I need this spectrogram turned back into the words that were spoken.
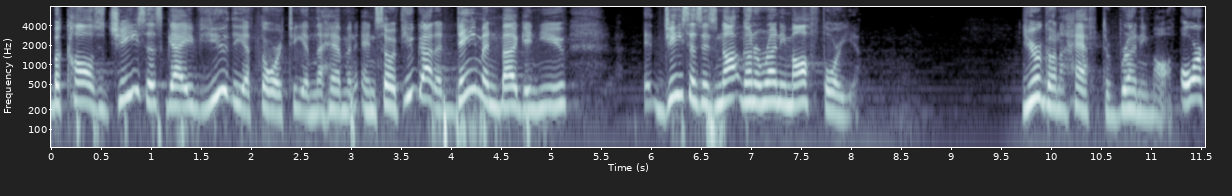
Because Jesus gave you the authority in the heaven. And so if you got a demon bugging you, Jesus is not going to run him off for you you're going to have to run him off. Or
